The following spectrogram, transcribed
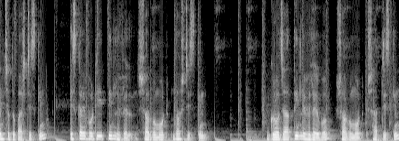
এম চোদ্দ পাঁচটি স্কিন স্কাইভোটি তিন লেভেল সর্বমোট দশটি স্কিন গ্রোজা তিন লেভেলের এবো সর্বমোট ষাটটি স্কিন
